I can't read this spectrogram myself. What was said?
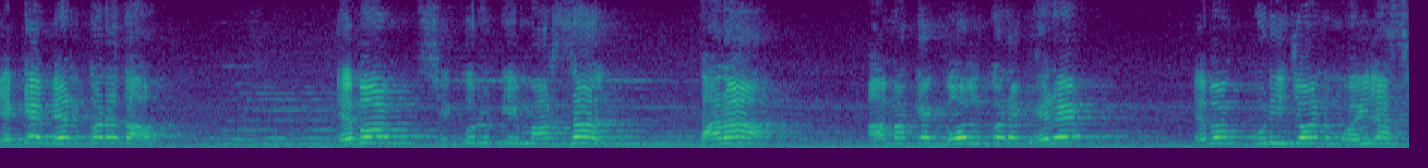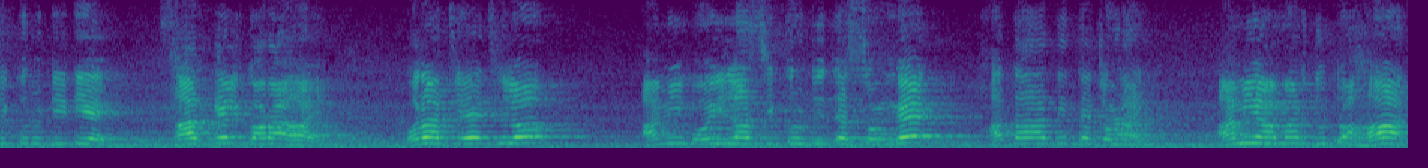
একে বের করে দাও। এবং সিকিউরিটি মার্শাল, তারা আমাকে গোল করে ঘেরে এবং কুড়ি জন মহিলা সিকিউরিটি দিয়ে সার্কেল করা হয়। ওরা চেয়েছিল, আমি মহিলা সিকিউরিটিদের সঙ্গে হাতাহাতিতে জড়াই। আমি আমার দুটো হাত,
